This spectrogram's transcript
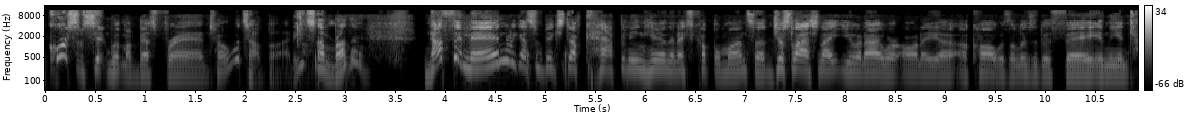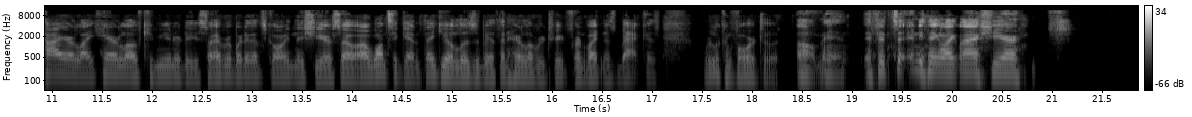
Of course, I'm sitting with my best friend. What's up, buddy? What's up, brother? Nothing, man. We got some big stuff happening here in the next couple months. Uh, just last night, you and I were on a uh, a call with Elizabeth Fay and the entire like hair love community. So everybody that's going this year. So uh, once again, thank you, Elizabeth and Hair Love Retreat for inviting us back because we're looking forward to it. Oh man, if it's anything like last year,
